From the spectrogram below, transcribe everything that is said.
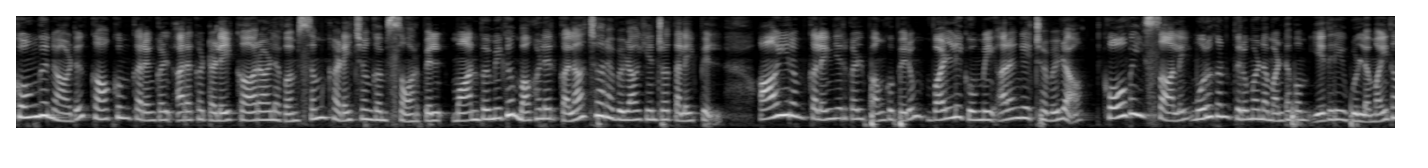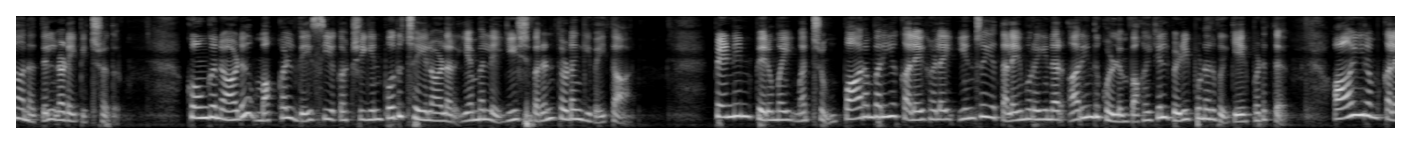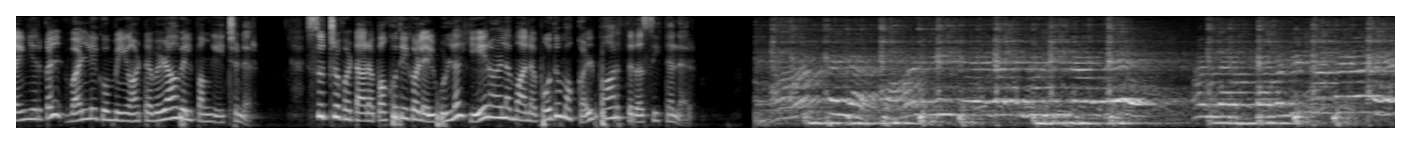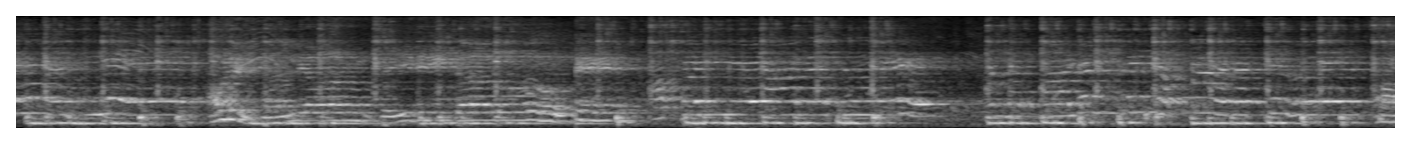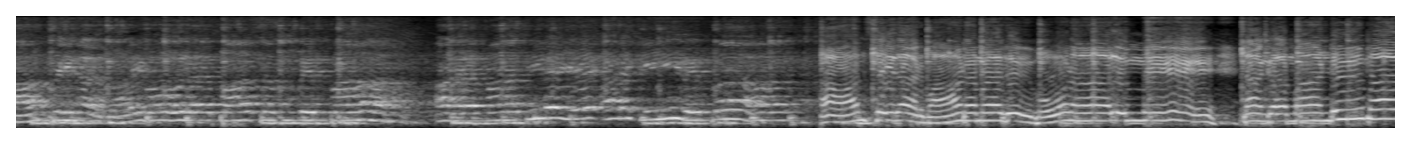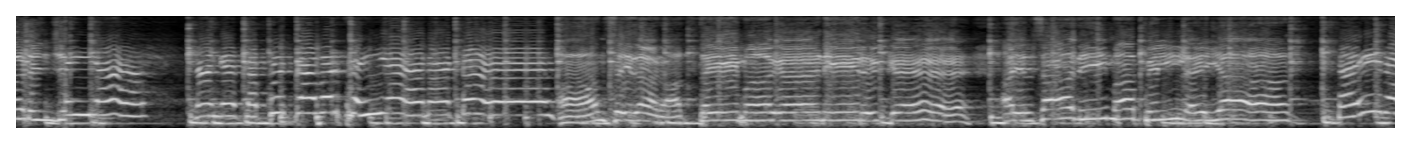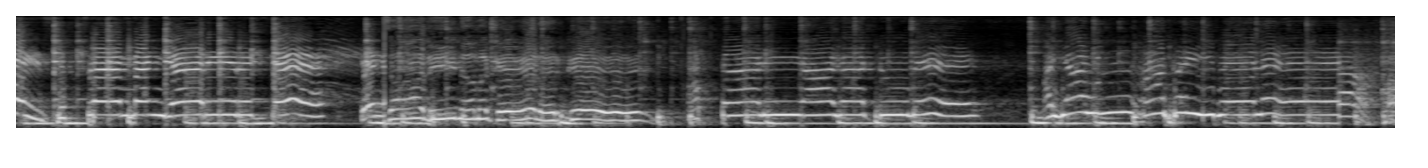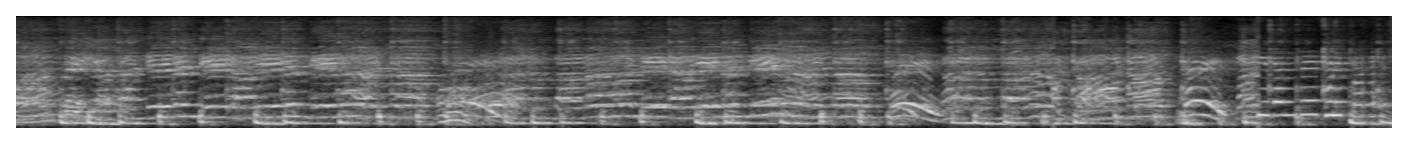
கொங்கு நாடு காக்கும் கரங்கள் அறக்கட்டளை காராள வம்சம் கடைச்சங்கம் சார்பில் மாண்புமிகு மகளிர் கலாச்சார விழா என்ற தலைப்பில் ஆயிரம் கலைஞர்கள் பங்கு பெறும் வள்ளி கும்மி அரங்கேற்ற விழா கோவை சாலை முருகன் திருமண மண்டபம் எதிரே உள்ள மைதானத்தில் நடைபெற்றது. கொங்கு நாடு மக்கள் தேசிய கட்சியின் பொதுச் செயலாளர் எம்எல்ஏ ஈஸ்வரன் தொடங்கி வைத்தார். பெண்ணின் பெருமை மற்றும் பாரம்பரிய கலைகளை இன்றைய தலைமுறையினர் அறிந்து கொள்ளும் வகையில் விழிப்புணர்வு ஏற்படுத்த ஆயிரம் கலைஞர்கள் வள்ளி கும்மி ஆட்ட விழாவில் பங்கேற்றனர். சுற்றுவட்டார பகுதிகளில் உள்ள ஏராளமான பொதுமக்கள் பார்த்து ரசித்தனர். அவளை கல்யாணம் செய்தி ஆசைகள் மலை போல பாசம் வைப்பான் அத மனத்திலேயே அடக்கி வைப்பான் ஆம் செய்தார் மானமது போனாலுமே நாங்க மாண்டு மாடிஞ்சு. நாங்க தப்பு தவறு செய்ய மாட்டோம். ஆம் செய்தார் அத்தை மகன் இருக்க அயல் சாதி மாப்பிள்ளையா. தயிரை சிப்ளமன் யார் இருக்க? சாதி நமக்கு இருக்கு. அப்பாடியாகட்டுமே ஐயா உன் ஆசை போல. வந்து குளிப்பாங்க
